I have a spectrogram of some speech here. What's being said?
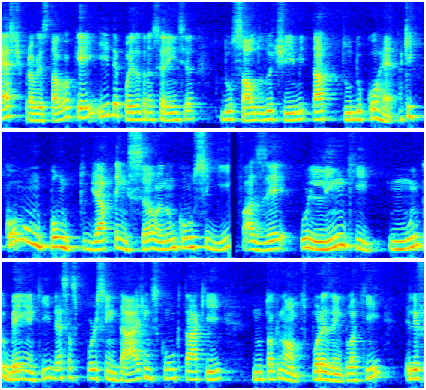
teste para ver se estava ok e depois a transferência do saldo do time, tá tudo correto. Aqui, como um ponto de atenção, eu não consegui fazer o link muito bem aqui dessas porcentagens com o que está aqui no Tokenomics. Por exemplo, aqui ele,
